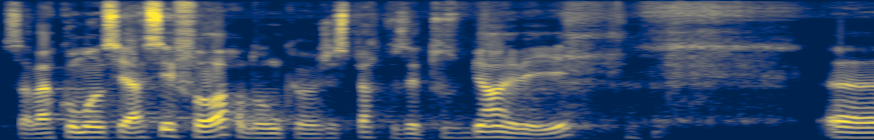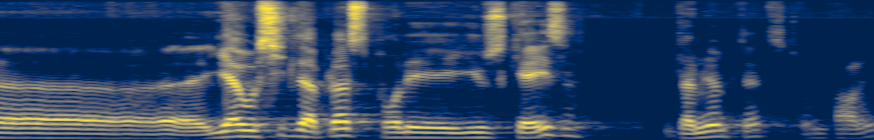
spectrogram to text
ça va commencer assez fort, donc euh, j'espère que vous êtes tous bien réveillés. Euh, Il y a aussi de la place pour les use cases. Damien, peut-être, tu veux me parler?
